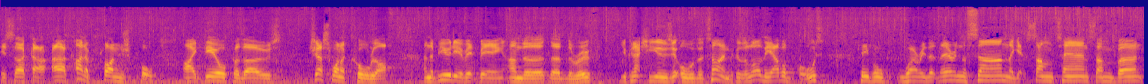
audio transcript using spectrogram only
it's like a, a kind of plunge pool, ideal for those just want to cool off. And the beauty of it being under the, the roof, you can actually use it all the time because a lot of the other pools, people worry that they're in the sun, they get suntan, sunburnt,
